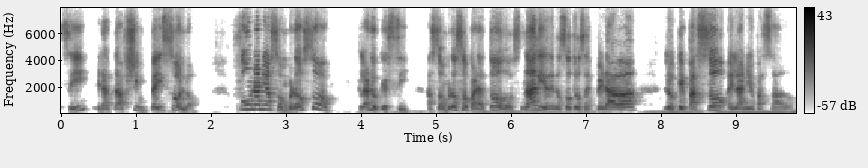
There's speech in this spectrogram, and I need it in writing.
¿sí? Era Tafshin Pei solo. ¿Fue un año asombroso? Claro que sí asombroso para todos. Nadie de nosotros esperaba lo que pasó el año pasado.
